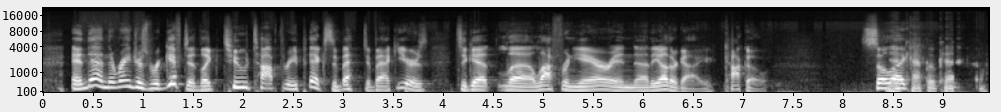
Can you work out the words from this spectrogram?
and then the Rangers were gifted like two top three picks in back-to-back years to get La- Lafreniere and uh, the other guy, Kakko. So yeah, like, Capo Caco.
